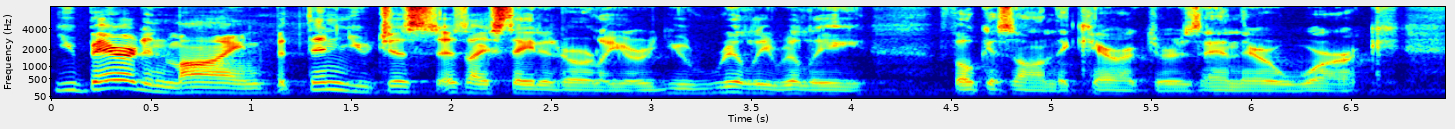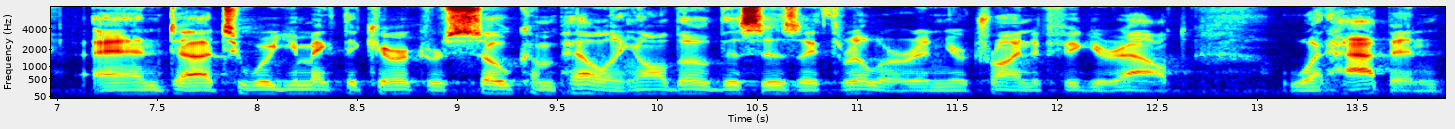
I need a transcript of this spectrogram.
you bear it in mind, but then you just, as I stated earlier, you really, really focus on the characters and their work and uh, to where you make the characters so compelling. Although this is a thriller and you're trying to figure out what happened,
